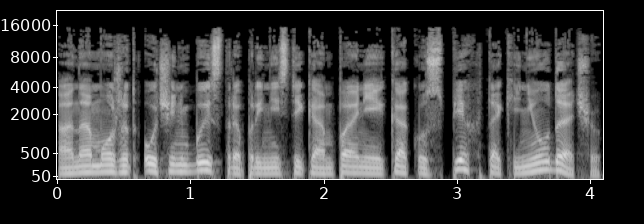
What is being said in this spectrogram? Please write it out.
Она может очень быстро принести компании как успех, так и неудачу.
